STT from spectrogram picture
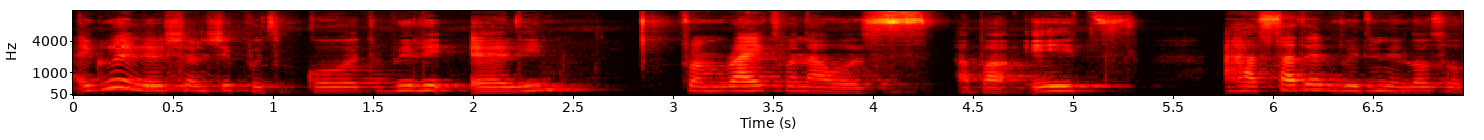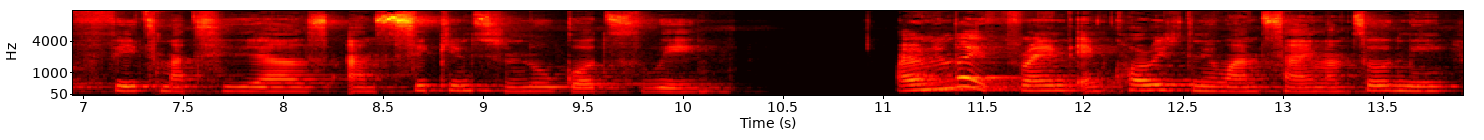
I grew a relationship with God really early, from right when I was about eight I had started reading a lot of faith materials and seeking to know God's way. I remember a friend encouraged me one time and told me,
